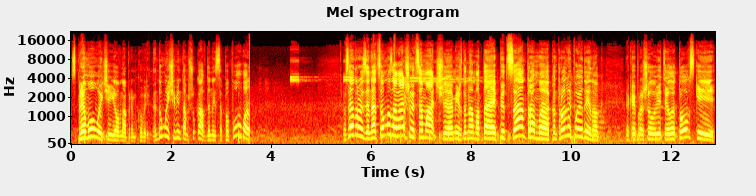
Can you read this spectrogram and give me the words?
спрямовуючи його в напрямку воріт. Не думаю, що він там шукав Дениса Попова. Все, друзі, на цьому завершується матч е, між Динамо та епіцентром. Е, Контрольний поєдинок, який пройшов у Віті Литовський.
